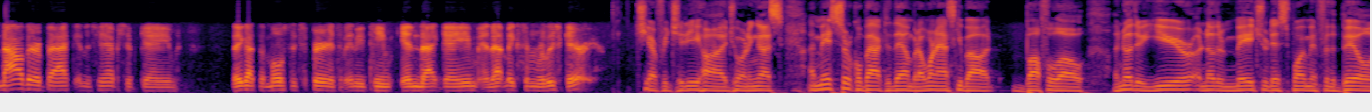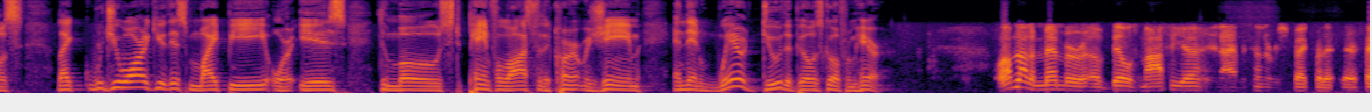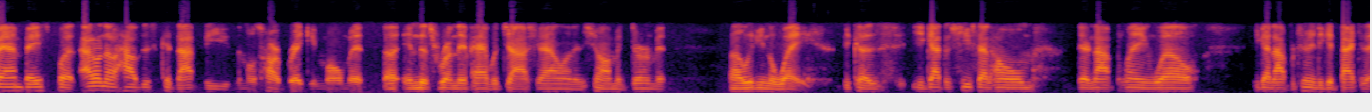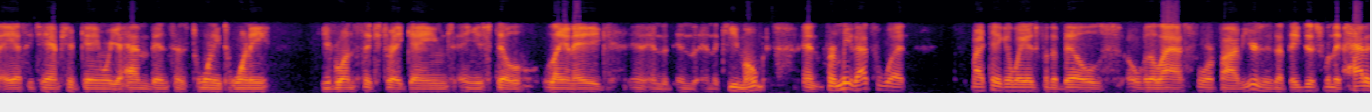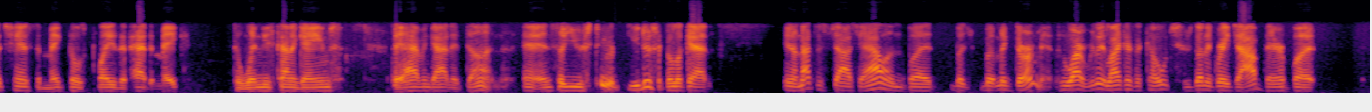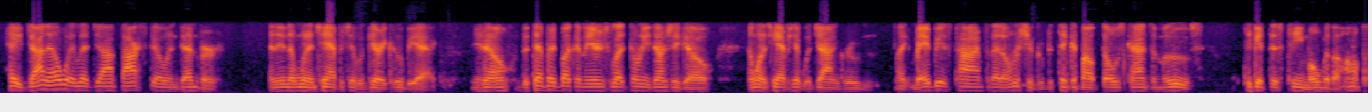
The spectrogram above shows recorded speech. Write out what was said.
now they're back in the championship game. They got the most experience of any team in that game, and that makes them really scary. Jeffri Chadiha joining us. I may circle back to them, but I want to ask you about Buffalo. Another year, another major disappointment for the Bills. Like, would you argue this might be or is the most painful loss for the current regime? And then where do the Bills go from here? Well, I'm not a member of Bills Mafia, and I have a ton of respect for their fan base, but I don't know how this could not be the most heartbreaking moment uh, in this run they've had with Josh Allen and Sean McDermott uh, leading the way because you got the Chiefs at home. They're not playing well. You got an opportunity to get back to the AFC Championship game where you haven't been since 2020. You've run six straight games, and you still lay an egg in, the in the in the key moments. And for me, that's what my takeaway is for the Bills over the last four or five years is that they just when they've had a chance to make those plays they've had to make to win these kind of games, they haven't gotten it done. And so you still you do have to look at you know, not just Josh Allen, but but but McDermott, who I really like as a coach, who's done a great job there. But hey, John Elway let John Fox go in Denver, and ended up winning a championship with Gary Kubiak. You know, the Tampa Buccaneers let Tony Dungy go and won a championship with Jon Gruden. Like maybe it's time for that ownership group to think about those kinds of moves to get this team over the hump.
